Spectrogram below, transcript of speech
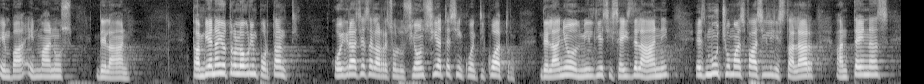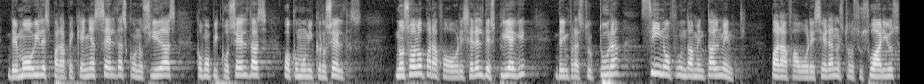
en, manos de la ANE. También hay otro logro importante. Hoy, gracias a la resolución 754 del año 2016 de la ANE, es mucho más fácil instalar antenas de móviles para pequeñas celdas conocidas como picoceldas o como microceldas, no solo para favorecer el despliegue de infraestructura, sino fundamentalmente para favorecer a nuestros usuarios,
